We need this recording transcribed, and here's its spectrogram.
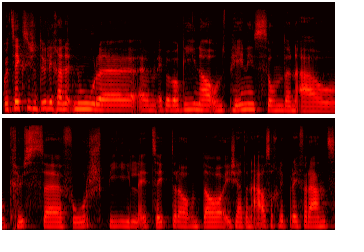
Gut, Sex ist natürlich auch nicht nur äh, ähm, eben Vagina und Penis, sondern auch Küssen, Vorspiel etc. Und da ist ja dann auch so ein bisschen Präferenz,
